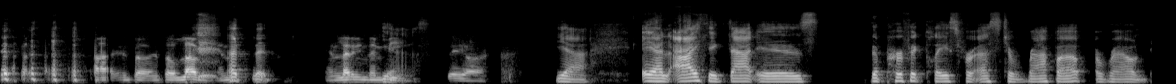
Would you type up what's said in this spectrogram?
uh, and so, and so loving. And, that, that, and letting them yes. be they are. Yeah. And I think that is the perfect place for us to wrap up around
